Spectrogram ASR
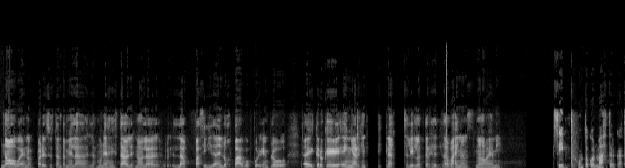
No, bueno, para eso están también las, monedas estables, ¿no? La, facilidad en los pagos, por ejemplo, eh, creo que en Argentina salir la tarjeta Binance, ¿no, Emi? Sí, junto con Mastercard.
